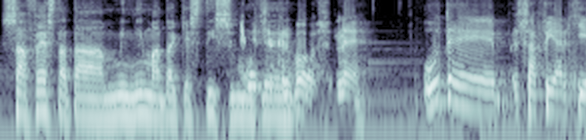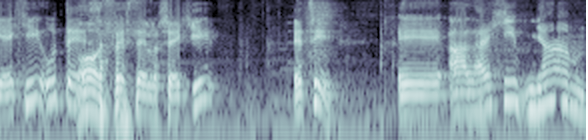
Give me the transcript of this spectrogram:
σαφέστατα μηνύματα και στήσιμο Έτσι και... ακριβώς, ναι. Ούτε σαφή αρχή έχει, ούτε Όχι, σαφές όχι. τέλος έχει. Έτσι. Ε, αλλά έχει μια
